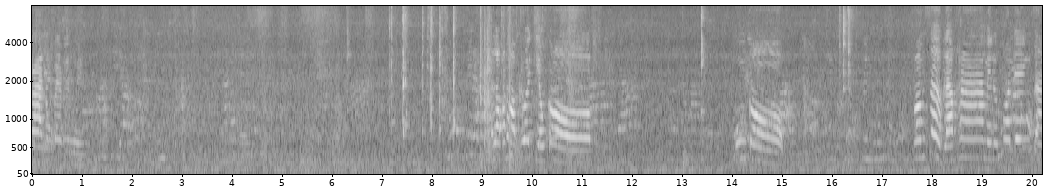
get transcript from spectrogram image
ราดลงไปเลยแล้วเราก็ท็อปด้วยเกี๊ยวกรอบ กุ้งกรอบ ร้อมเสิร์ฟแล้วค่ะ เมนูโคตรเด้งจ้า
